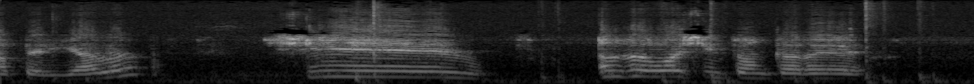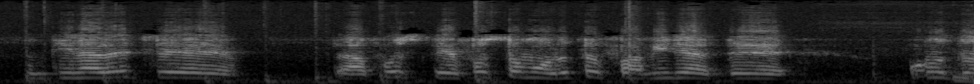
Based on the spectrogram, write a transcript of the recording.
materială și Denzel Washington, care în tinerețe a fost, a fost omorâtă familia de unul de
